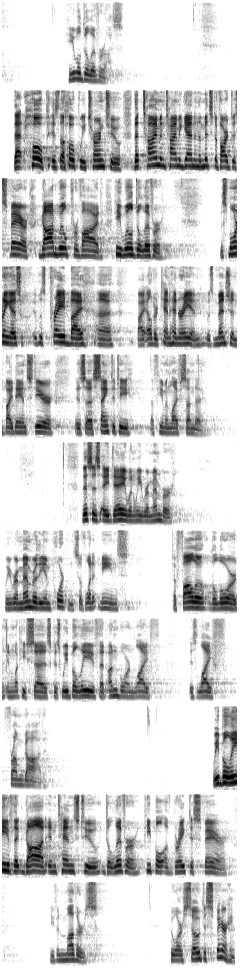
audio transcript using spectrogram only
He will deliver us. That hope is the hope we turn to, that time and time again, in the midst of our despair, God will provide, He will deliver. This morning, as it was prayed by, uh, by Elder Ken Henry and was mentioned by Dan Steer, is a Sanctity of Human Life Sunday. This is a day when we remember. We remember the importance of what it means to follow the Lord in what He says, because we believe that unborn life is life from God. We believe that God intends to deliver people of great despair, even mothers who are so despairing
